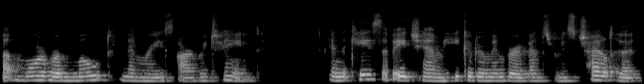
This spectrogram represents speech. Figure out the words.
but more remote memories are retained. In the case of HM, he could remember events from his childhood,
